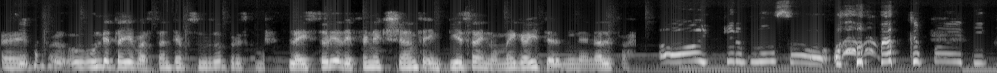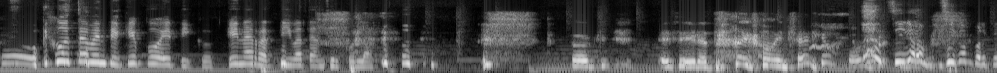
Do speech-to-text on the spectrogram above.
eh, un detalle bastante absurdo, pero es como la historia de Fennec Shand empieza en Omega y termina en Alpha. ¡Ay, qué hermoso! ¡Qué poético! Justamente, qué poético, qué narrativa tan circular. ok, ese era todo el comentario. sigan, sigan porque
